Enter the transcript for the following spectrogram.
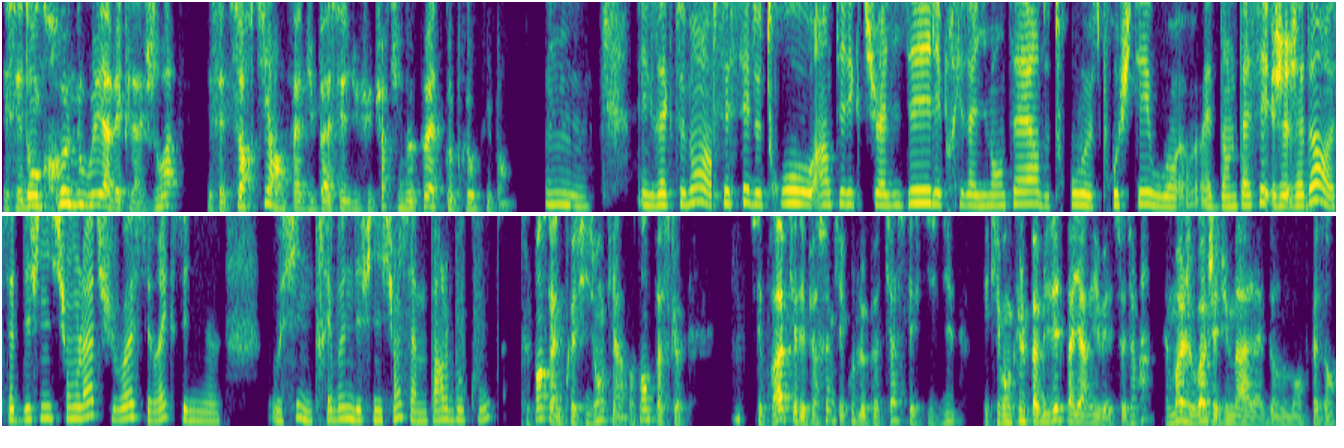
et c'est donc renouer avec la joie, et c'est de sortir en fait du passé et du futur qui ne peut être que préoccupant. Mmh. Exactement, cesser de trop intellectualiser les prises alimentaires, de trop, heu, se projeter ou, heu, être dans le passé. j'adore cette définition-là, tu vois? C'est vrai que c'est aussi une très bonne définition, ça me parle beaucoup. Je pense qu'il y a une précision qui est importante parce que. C'est probable qu'il y a des personnes qui écoutent le podcast et qui se disent et qui vont culpabiliser de ne pas y arriver, de se dire: «Ah, moi je vois que j'ai du mal à être dans le moment présent»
